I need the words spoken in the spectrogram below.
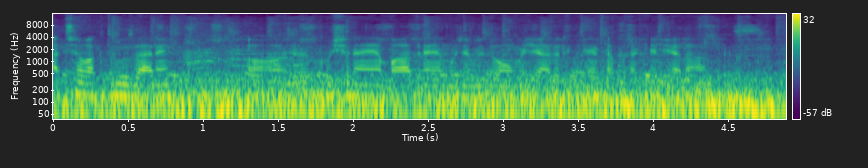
अच्छा वक्त गुजारें और खुश रहें आबाद रहें। मुझे भी दो में याद रखें। तब तक के लिए अल्लाह हाफ़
